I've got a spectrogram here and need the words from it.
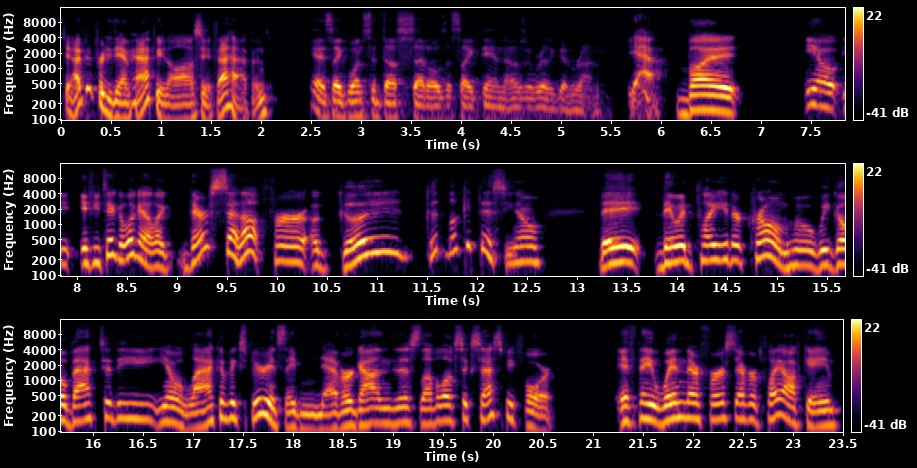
Dude, I'd be pretty damn happy in all honesty if that happened. Yeah, it's like once the dust settles, it's like, damn, that was a really good run. Yeah, but you know, if you take a look at it, like they're set up for a good good look at this. You know, they they would play either Chrome, who we go back to the you know lack of experience. They've never gotten this level of success before. If they win their first ever playoff game,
